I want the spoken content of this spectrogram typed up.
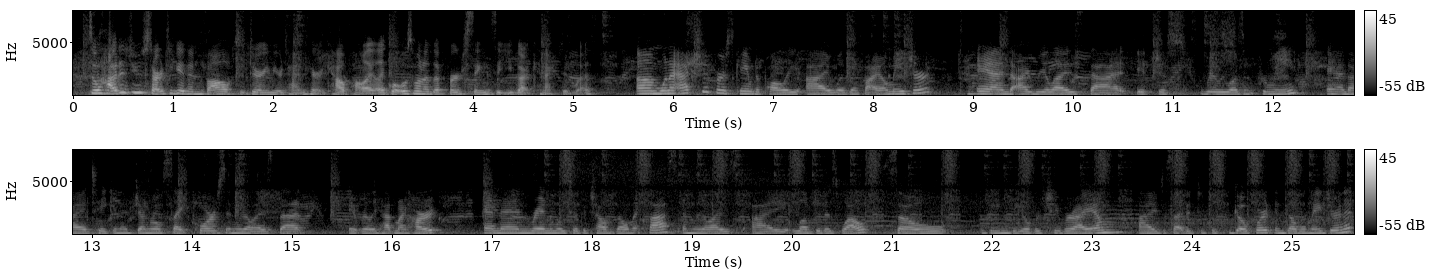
So, how did you start to get involved during your time here at Cal Poly? Like, what was one of the first things that you got connected with? um, when I actually first came to Poly, I was a bio major, and I realized that it just really wasn't for me. And I had taken a general psych course and realized that it really had my heart. And then randomly took a child development class and realized I loved it as well. So, being the overachiever I am, I decided to just go for it and double major in it.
